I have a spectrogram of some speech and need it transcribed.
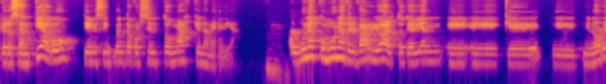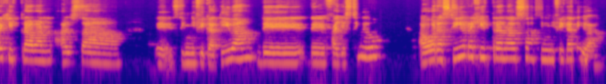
pero Santiago tiene 50% más que la media. Mm. Algunas comunas del barrio alto que, habían, que, que, no registraban alza eh, significativa de, fallecidos, ahora sí registran alza significativa.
